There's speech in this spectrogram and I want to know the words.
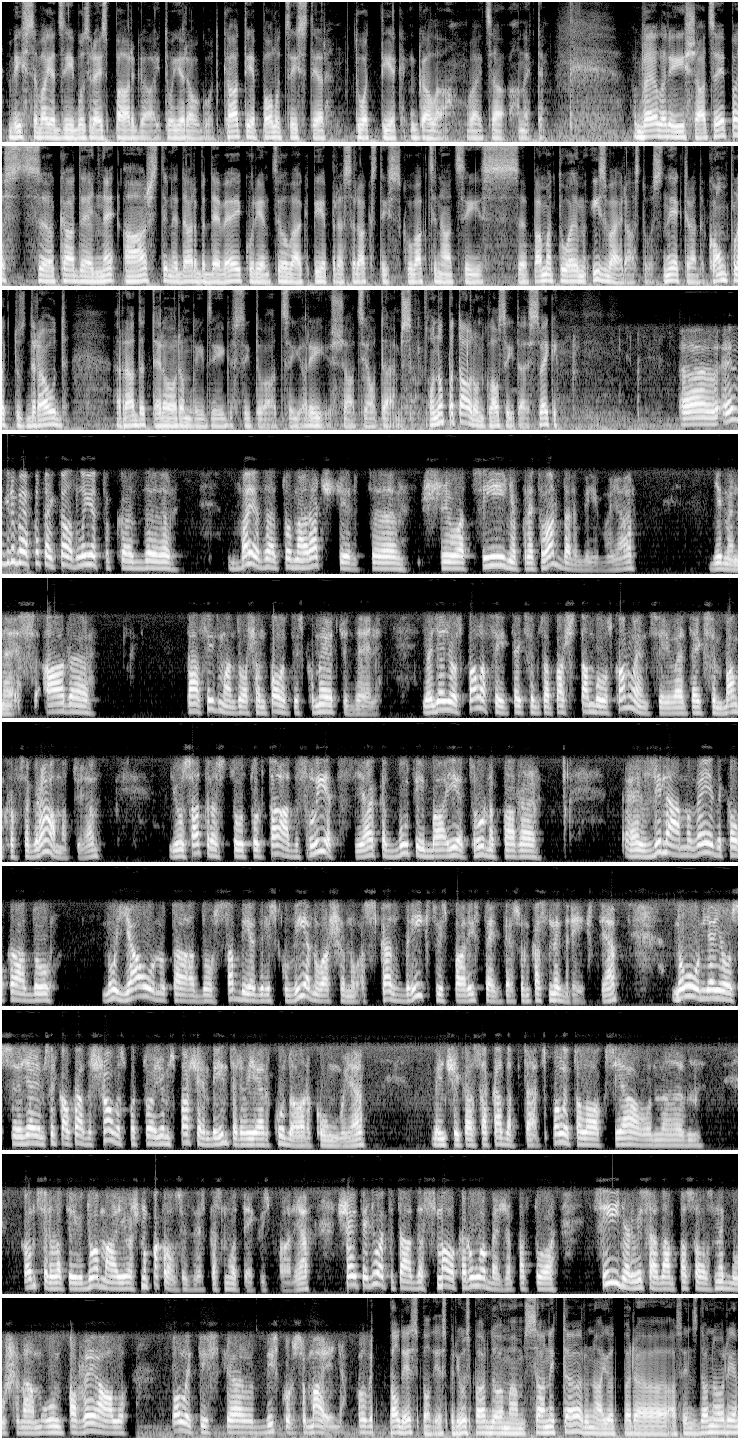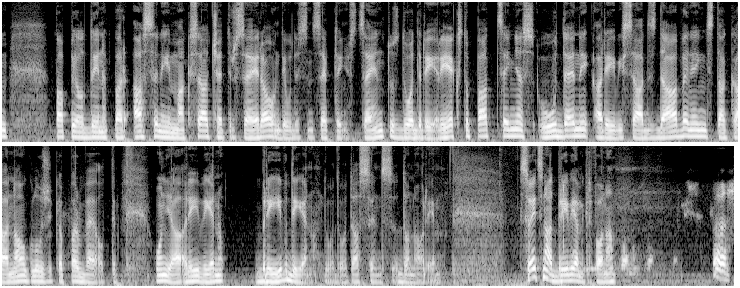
Visa vajadzība uzreiz pārgāja to ieraugot. Kā tie policisti ar to tiek galā, vaicā Anete. Vēl arī šāds e-pasts, kādēļ ne ārsti, ne darba devēji, kuriem cilvēki pieprasa rakstisku vakcinācijas pamatojumu, izvairās to sniegt, rada konfliktus, draud, rada teroram līdzīgu situāciju. Arī šāds jautājums. Un nu pat taurunu klausītājs, sveiki! Uh, es gribēju pateikt tādu lietu, ka uh, vajadzētu tomēr atšķirt uh, šo cīņu pret vardarbību. Ja? Ģimenēs ar uh, tās izmantošanu politisku mērķu dēļ. Jo, ja jūs palasītu teiksim, to pašu Stambulas konvenciju vai teiksim, bankrota grāmatu, ja, jūs atrastu tur tādas lietas, ja, kad būtībā iet runa par uh, zināma veida kaut kādu nu, jaunu tādu sabiedrisku vienošanos, kas drīkst vispār izteikties un kas nedrīkst. Ja? Nu, un, ja, jūs, ja jums ir kaut kādas šaubas par to, jums pašiem bija intervija ar Kudora kungu. Ja? Viņš ir saka, adaptēts politologs ja, un um, konservatīvi domājošs. Nu, paklausieties, kas notiek vispār. Ja? Šeit ir ļoti smalka robeža par to cīņu ar visādām pasaules nebūšanām un par reālu politiska diskursa maiņu. Paldies! Paldies, paldies par jūsu pārdomām. Sanitā, runājot par uh, asins donoriem, papildina par asinīm maksā 4,27 eiro. Dod arī riekstu paciņas, ūdeni, arī visādas dāvaniņas, tā kā nav gluži ka par velti. Un jā, arī vienu brīvu dienu dodot asins donoriem. Sveicināti brīvajā mikrofonā!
